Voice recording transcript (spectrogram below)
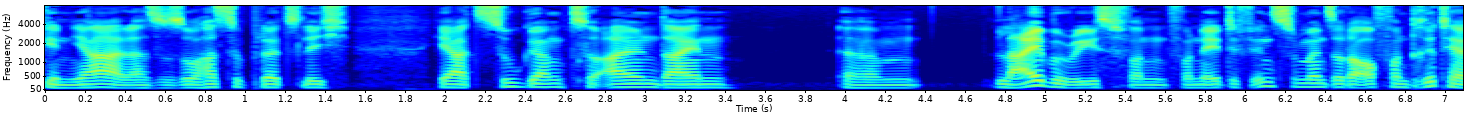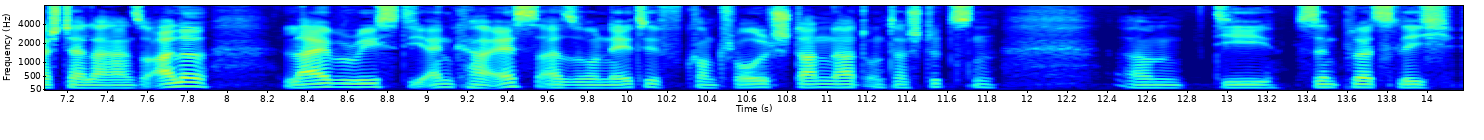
genial. Also so hast du plötzlich ja Zugang zu allen deinen ähm, Libraries von, von Native Instruments oder auch von Drittherstellern. Also alle Libraries, die NKS, also Native Control Standard unterstützen, ähm, die sind plötzlich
